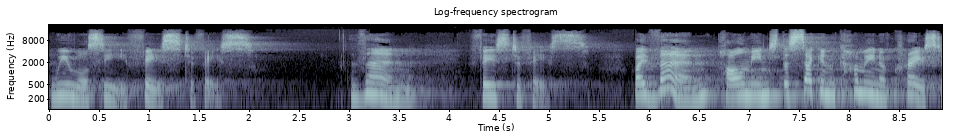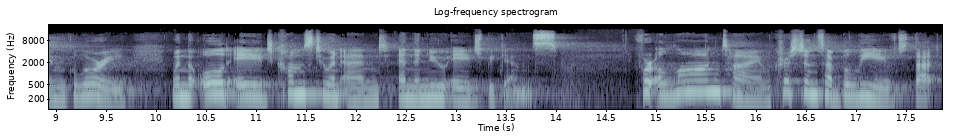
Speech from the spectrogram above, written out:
we will see face to face. Then, face to face. By then, Paul means the second coming of Christ in glory, when the old age comes to an end and the new age begins. For a long time, Christians have believed that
